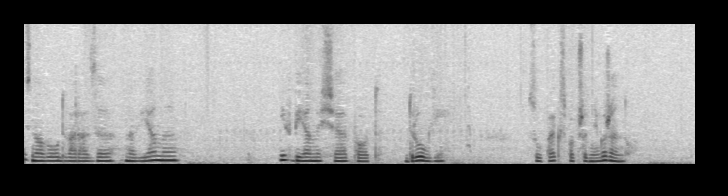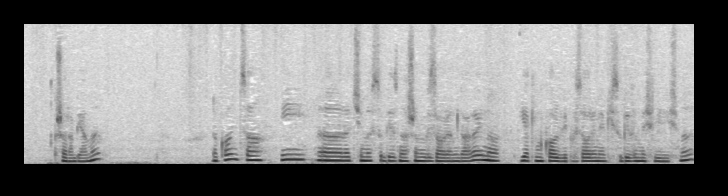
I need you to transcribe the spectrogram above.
I znowu dwa razy nawijamy i wbijamy się pod drugi słupek z poprzedniego rzędu. Przerabiamy do końca i e, lecimy sobie z naszym wzorem dalej, no jakimkolwiek wzorem, jaki sobie wymyśliliśmy.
